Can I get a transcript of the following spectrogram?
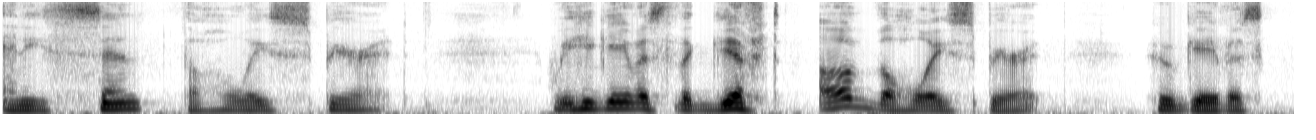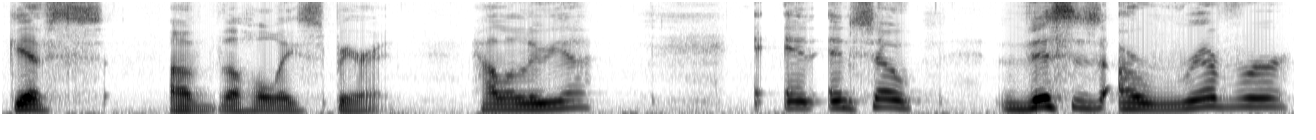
and he sent the Holy Spirit. He gave us the gift of the Holy Spirit, who gave us gifts of the Holy Spirit. Hallelujah. And, and so this is a river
